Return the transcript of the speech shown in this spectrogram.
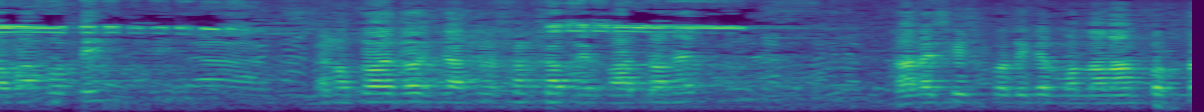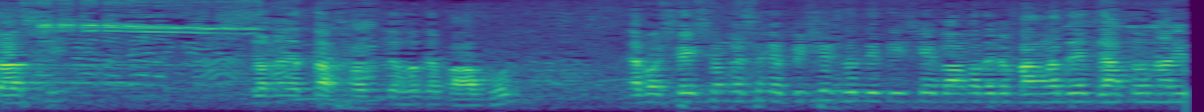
সভাপতি এবং ত্রয়োদশ জাতীয় সংসদ নির্বাচনের ধানের শীষ প্রতীকের মনোনয়ন প্রত্যাশী জননেতা হতে বাবুল। এবং সেই সঙ্গে সঙ্গে বিশেষ অতিথি হিসেবে আমাদের বাংলাদেশ জাতীয় নারী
